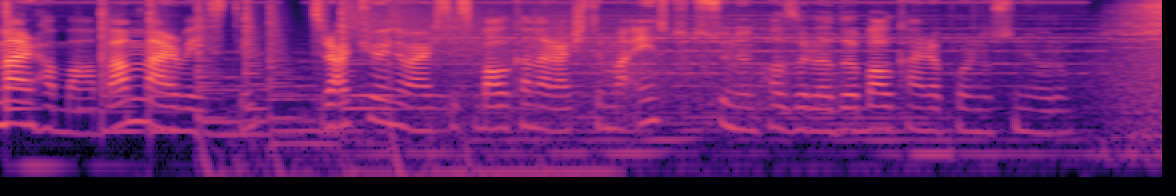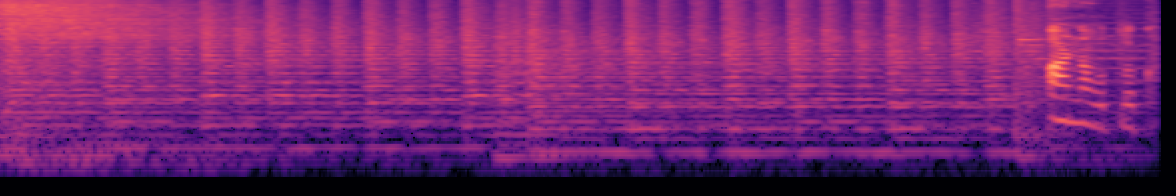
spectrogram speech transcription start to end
Merhaba, ben Merve İstil. Trakya Üniversitesi Balkan Araştırma Enstitüsü'nün hazırladığı Balkan raporunu sunuyorum. Arnavutluk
